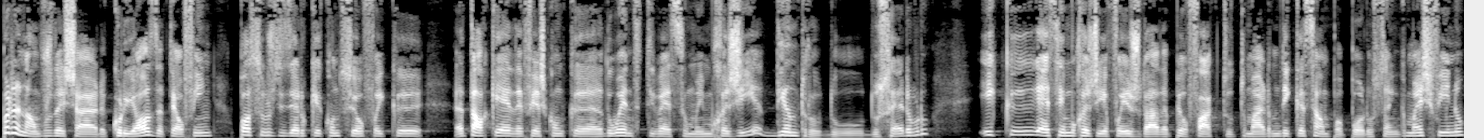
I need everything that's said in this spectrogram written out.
Para não vos deixar curiosos até ao fim, posso-vos dizer o que aconteceu foi que a tal queda fez com que a doente tivesse uma hemorragia dentro do, do cérebro e que essa hemorragia foi ajudada pelo facto de tomar medicação para pôr o sangue mais fino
